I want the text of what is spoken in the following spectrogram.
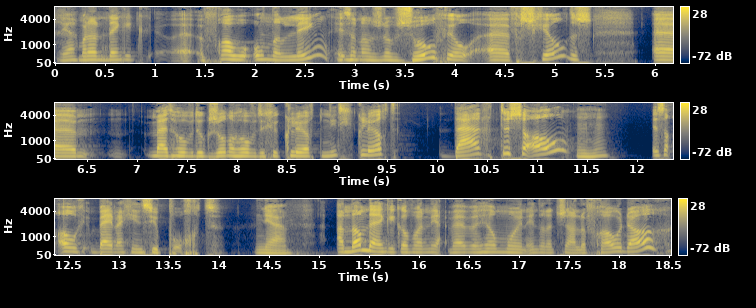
Ja. Maar dan denk ik, eh, vrouwen onderling is er dan nog zoveel eh, verschil. Dus ehm, met hoofddoek, zonder hoofddoek, gekleurd, niet gekleurd. Daartussen al Mhm. is er al bijna geen support. Ja. En dan denk ik al van, ja, we hebben heel mooi een internationale vrouwendag.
